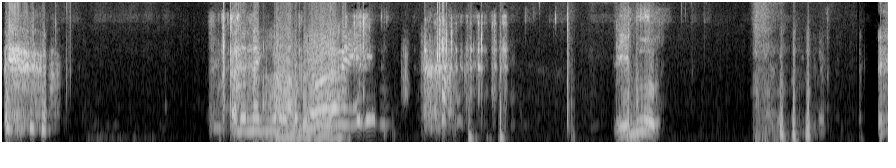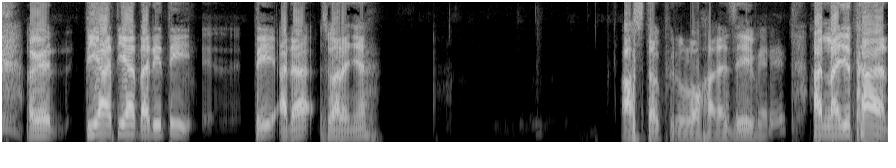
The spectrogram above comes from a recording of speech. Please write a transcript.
Ada naik berapa nih? Ibu, Oke, Tia, Tia tadi Ti, Ti ada suaranya. Astagfirullahaladzim. Han lanjut Han.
